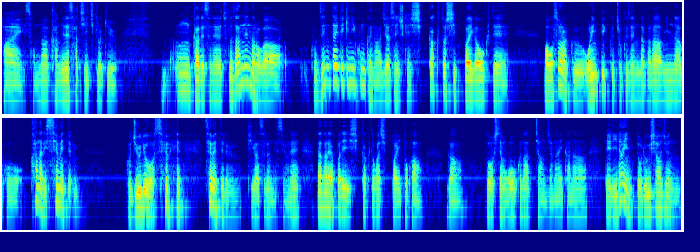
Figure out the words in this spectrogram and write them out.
はいそんな感じです。81キロ級。なんかですねちょっと残念なのがこう全体的に今回のアジア選手権失格と失敗が多くて、まあ、おそらくオリンピック直前だからみんなこうかなり攻めてるこう重量を攻め 攻めてる気がするんですよね。だからやっぱり失格とか失敗とかがどうしても多くなっちゃうんじゃないかな。でリダインとルーシャージュン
